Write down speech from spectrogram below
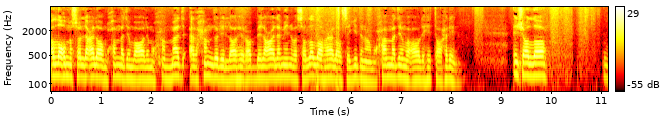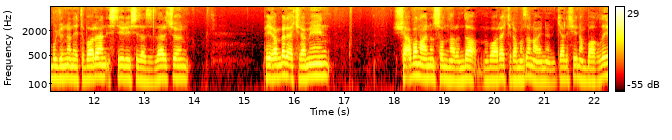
Allahümme salli ala Muhammedin ve ali Muhammed. Elhamdülillahi Rabbil alemin ve sallallahu ala seyyidina Muhammedin ve alihi tahirin. İnşallah bugündən etibarən istəyirik siz əzizlər üçün Peyğəmbər Əkrəmin Şəban ayının sonlarında mübarək Ramazan ayının gəlişi ilə bağlı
